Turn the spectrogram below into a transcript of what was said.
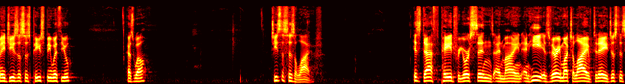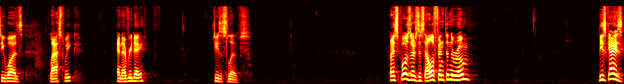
may Jesus' peace be with you as well. Jesus is alive. His death paid for your sins and mine, and he is very much alive today, just as he was last week and every day. Jesus lives. But I suppose there's this elephant in the room. These guys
